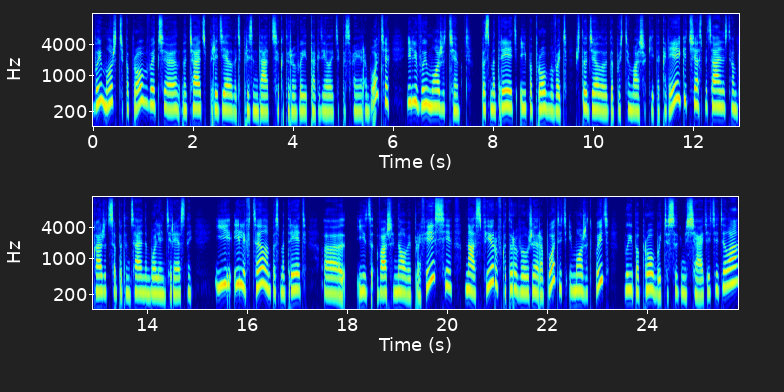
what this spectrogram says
вы можете попробовать э, начать переделывать презентации, которые вы так делаете по своей работе, или вы можете посмотреть и попробовать, что делают, допустим, ваши какие-то коллеги, чья специальность вам кажется потенциально более интересной, и, или в целом посмотреть э, из вашей новой профессии на сферу, в которой вы уже работаете, и, может быть, вы попробуйте совмещать эти дела,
